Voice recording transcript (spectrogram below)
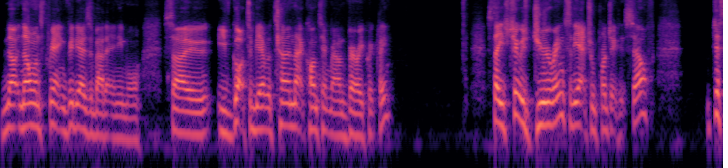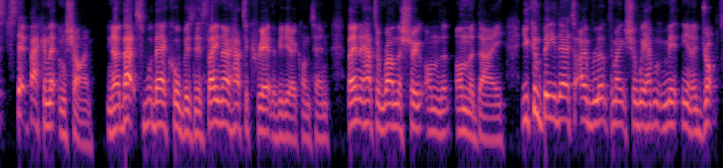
No, no one's creating videos about it anymore. So you've got to be able to turn that content around very quickly. Stage two is during, so the actual project itself just step back and let them shine. You know, that's what their core business. They know how to create the video content. They know how to run the shoot on the on the day. You can be there to overlook to make sure we haven't you know dropped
